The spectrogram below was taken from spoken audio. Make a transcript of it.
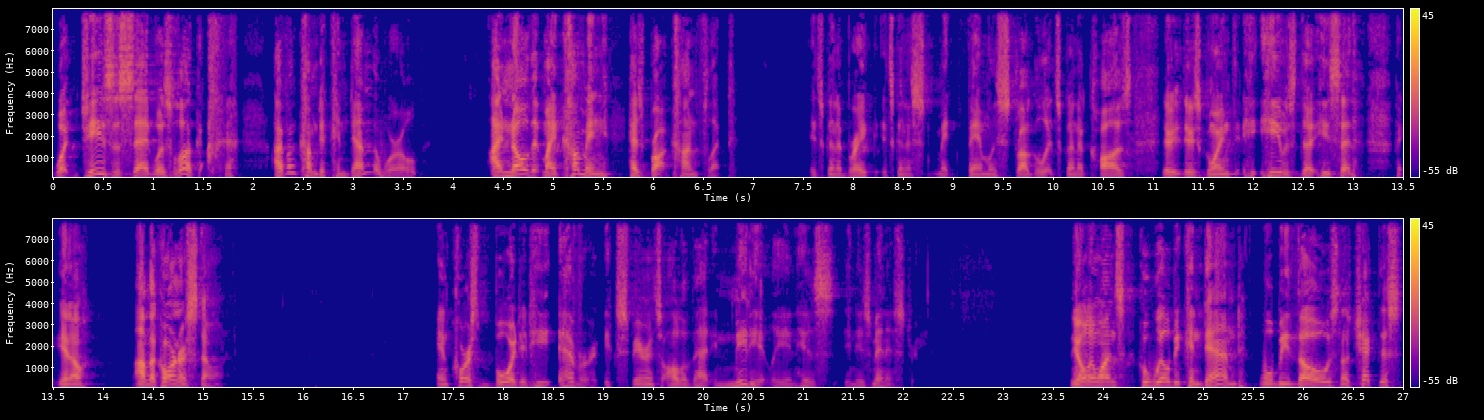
What Jesus said was, look, I haven't come to condemn the world. I know that my coming has brought conflict. It's going to break, it's going to make families struggle, it's going to cause, there, there's going to, he, he, was the, he said, you know, I'm the cornerstone. And of course, boy, did he ever experience all of that immediately in his, in his ministry. The only ones who will be condemned will be those, now check this,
